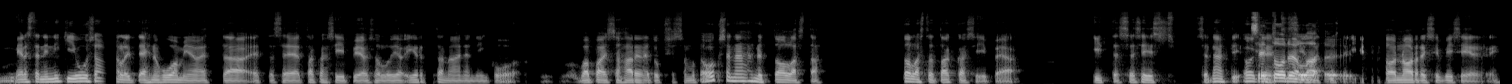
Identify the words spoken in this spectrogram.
mielestäni Niki Juusa oli tehnyt huomioon, että, että se takasiipi olisi ollut jo irtonainen niin kuin vapaissa harjoituksissa, mutta onko se nähnyt tuollaista takasiipeä itse? Se siis se näytti oikeasti se todella, sillä, että se Norrisin visiiri.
